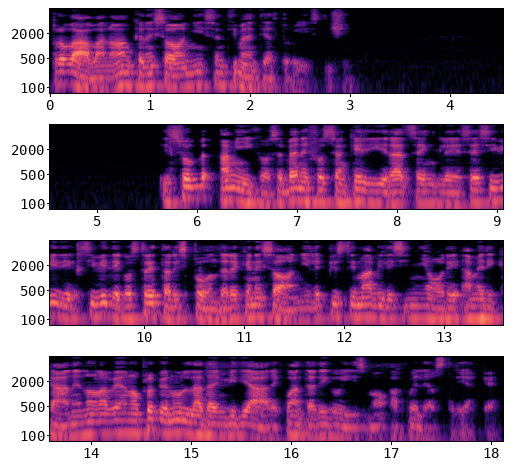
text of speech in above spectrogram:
provavano anche nei sogni sentimenti altruistici. Il suo amico, sebbene fosse anch'egli di razza inglese, si vide, si vide costretto a rispondere che nei sogni le più stimabili signori americane non avevano proprio nulla da invidiare quanto ad egoismo a quelle austriache.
